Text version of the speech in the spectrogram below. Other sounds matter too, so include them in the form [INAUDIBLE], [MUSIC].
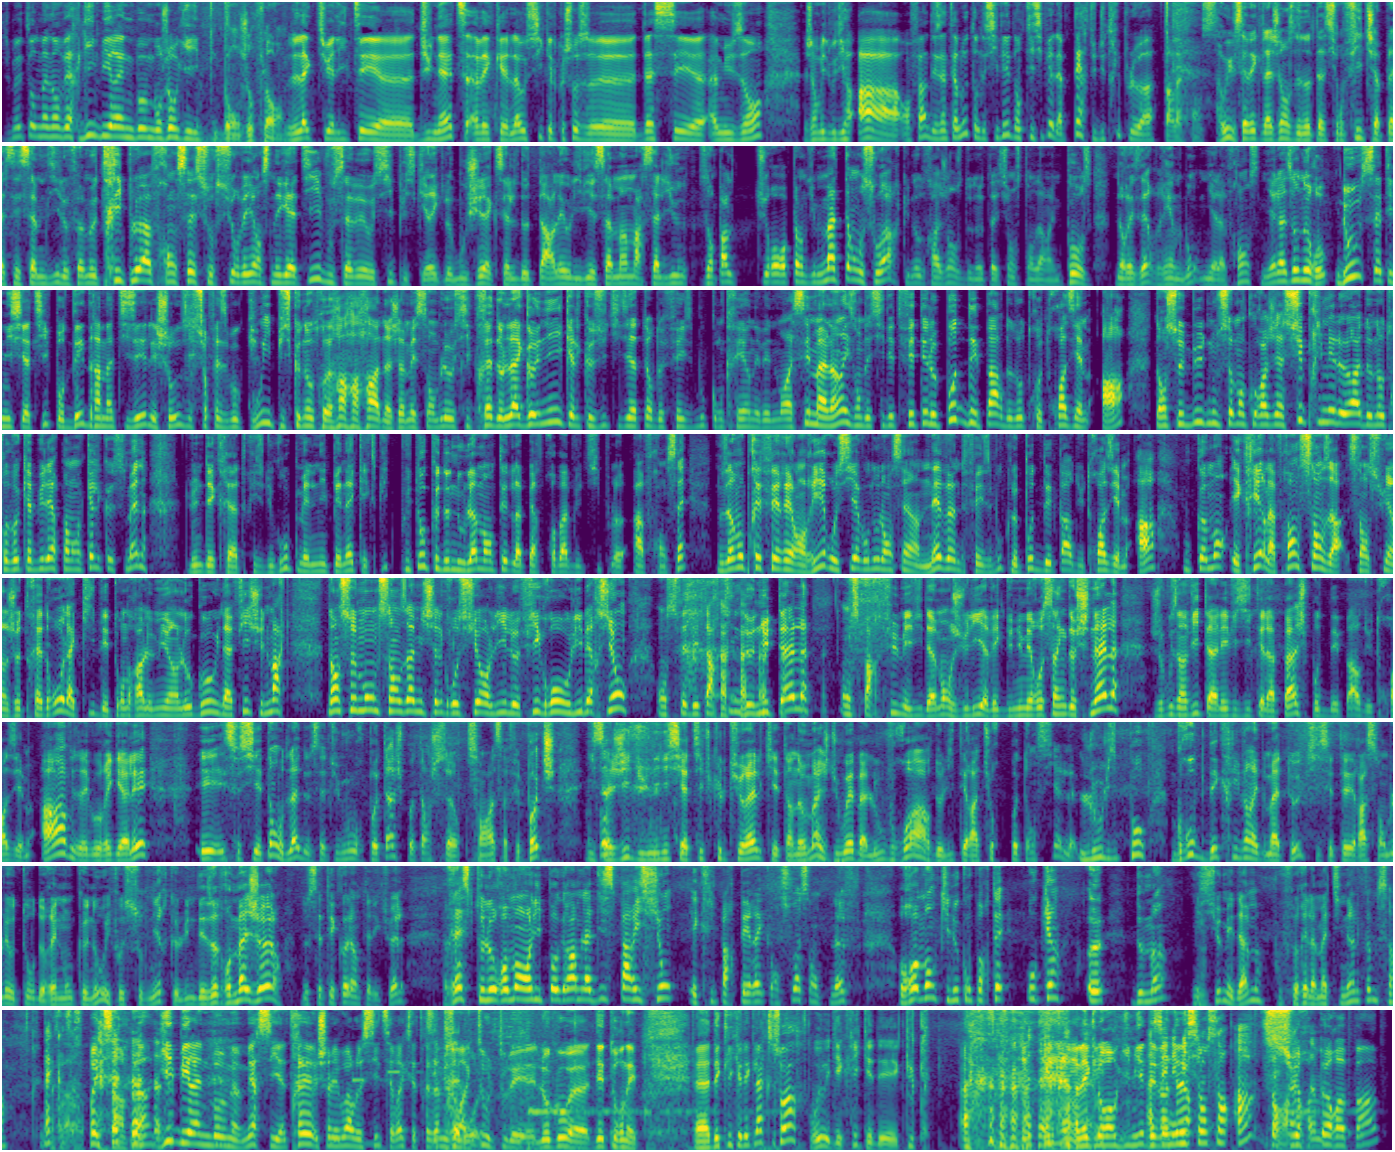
Je me tourne maintenant vers Guy Birenbaum. Bonjour Guy. Bonjour Florent. L'actualité euh, du net avec euh, là aussi quelque chose euh, d'assez euh, amusant. J'ai envie de vous dire, ah, enfin, des internautes ont décidé d'anticiper la perte du triple A par la France. Ah oui, vous savez que l'agence de notation Fitch a placé samedi le fameux triple A français sur surveillance négative. Vous savez aussi, puisqu'Éric Le Boucher, Axel de Tarlet, Olivier Samin, Marcel Youn vous en parlent sur Europe 1 du matin au soir, qu'une autre agence de notation Standard Poor's ne réserve rien de bon ni à la France ni à la zone euro. D'où cette initiative pour dédramatiser les choses sur Facebook. Oui, puisque notre ha-ha-ha n'a jamais semblé aussi près de l'agonie, quelques utilisateurs de Facebook ont créé un événement assez malin. Ils ont décidé de fêter le pot de départ de notre troisième A. Dans ce but, nous sommes encouragés à supprimer le A de notre vocabulaire pendant quelques semaines. L'une des créatrices du groupe, Mélanie Pennec, explique plutôt que de nous lamenter de la perte probable du triple A français, nous avons préféré en rire. Aussi avons-nous lancé un event Facebook, le pot de départ du troisième A, ou comment écrire la France sans A. S'ensuit un jeu très drôle à qui détournera le mieux un logo, une affiche, une marque? Dans ce monde sans A, Michel Grossior lit le Figaro ou Libertion. On se fait des tartines de Nutella. On se parfume évidemment, Julie, avec du numéro 5 de Chanel. Je vous invite à aller visiter la page pot de départ du troisième A. Vous allez vous régaler. Et ceci étant, au-delà de cet humour potage, potage sans A, ça fait poche, il s'agit d'une initiative culturelle qui est un hommage du web à l'ouvroir de littérature potentielle, l'Oulipo, groupe d'écrivains et de matheux qui s'était rassemblé autour de Raymond Queneau. Il faut se souvenir que l'une des œuvres majeures de cette école intellectuelle reste le roman en lipogramme La disparition, écrit par Pérec en 69, roman qui ne comportait aucun E. Demain, Messieurs, mesdames, vous ferez la matinale comme ça. D'accord. Ça va pas être simple. Hein. Guy Birenbaum, merci. Très, je suis allé voir le site, c'est vrai que c'est très amusant très avec tous les logos euh, détournés. Euh, des clics et des claques ce soir? Oui, oui, des clics et des clics. [LAUGHS] Avec Laurent Guimier Ah, c'est une 20h émission sans A sur Europe 1.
